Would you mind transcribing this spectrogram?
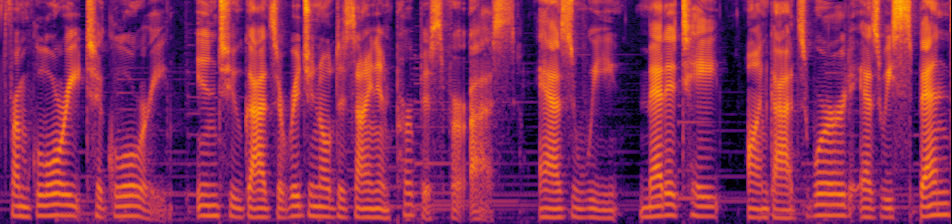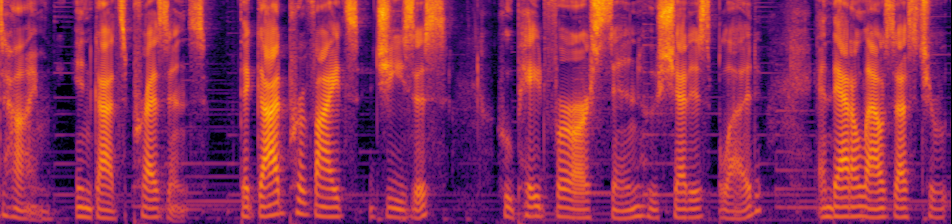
from glory to glory into God's original design and purpose for us as we meditate on God's word as we spend time in God's presence. That God provides Jesus who paid for our sin, who shed his blood, and that allows us to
